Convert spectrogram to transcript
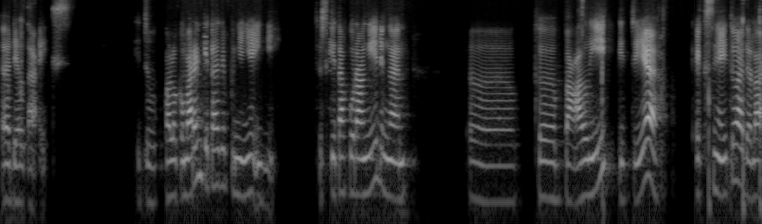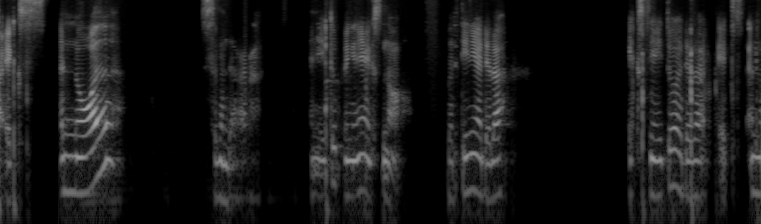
eh, delta X. Gitu. Kalau kemarin kita punyanya ini. Terus kita kurangi dengan eh, kebalik gitu ya. X-nya itu adalah X 0 sebentar. Hanya itu pengennya X0. Berarti ini adalah X-nya itu adalah X0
